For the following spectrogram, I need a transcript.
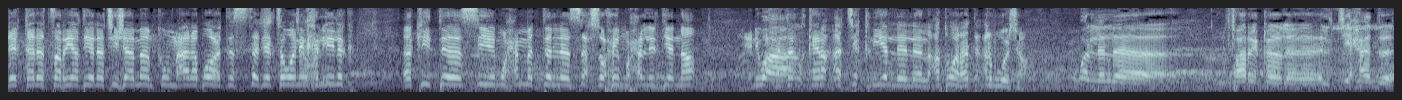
لقناة الرياضية نتيجة أمامكم على بعد ستة ديال الثواني نخلي لك أكيد سي محمد السحسوحي محلل ديالنا. يعني واحد القراءة التقنية لاطوار هذه المواجهة. ولا الفريق الاتحاد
